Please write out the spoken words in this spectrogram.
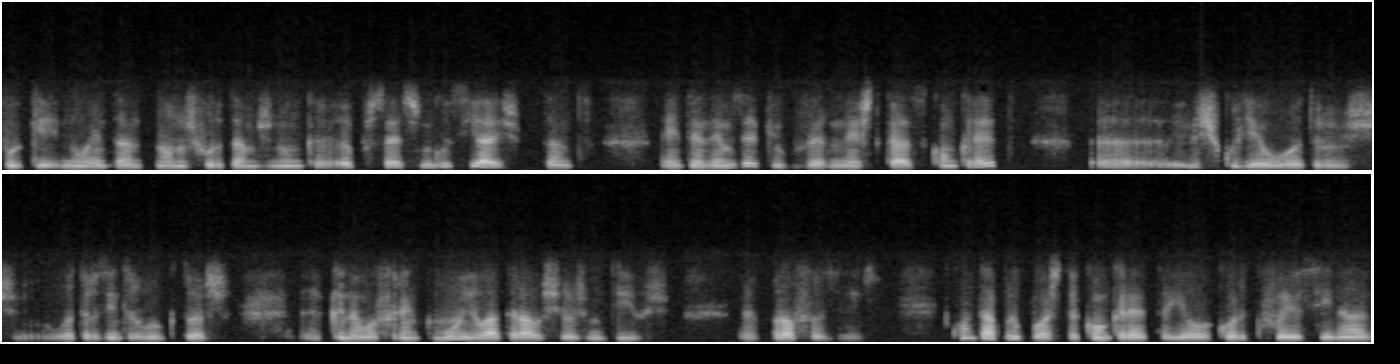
porquê. No entanto, não nos furtamos nunca a processos negociais. Portanto, entendemos é que o Governo, neste caso concreto, uh, escolheu outros, outros interlocutores uh, que não a Frente Comum e lá terá os seus motivos uh, para o fazer. Quanto à proposta concreta e ao acordo que foi assinado,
